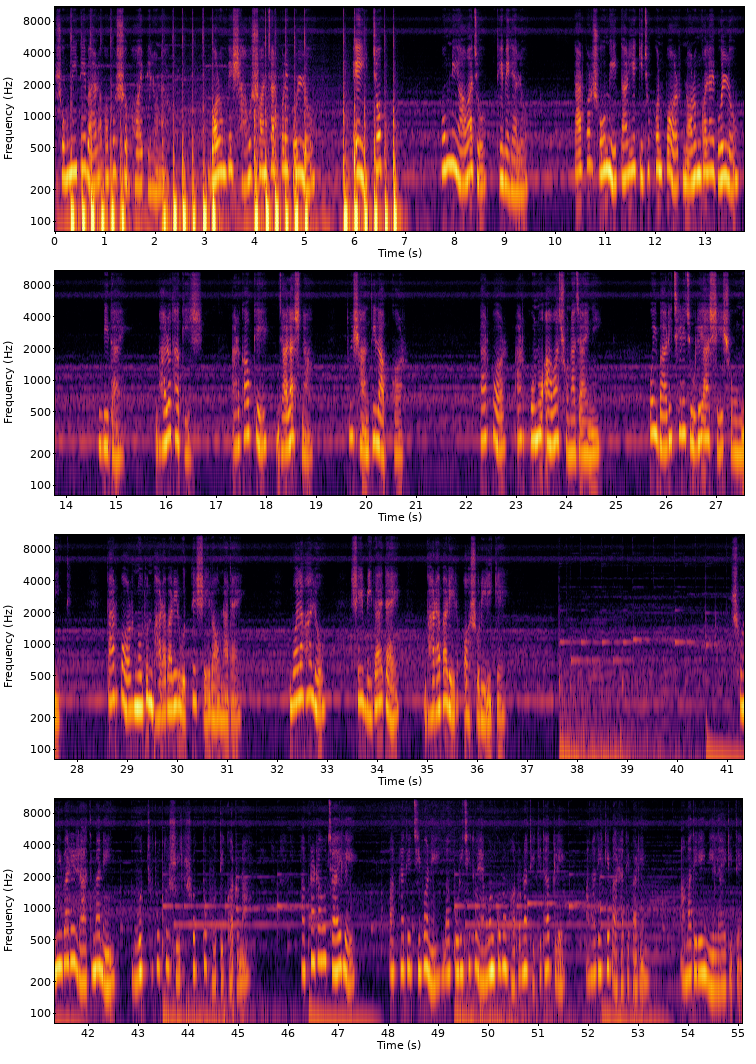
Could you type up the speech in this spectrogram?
সৌমিত এবার অবশ্য ভয় পেল না। বরং বেশ সাহস সঞ্চার করে বলল, এই, চোপ! অমনি আওয়াজও থেমে গেল। তারপর সৌমিত দাঁড়িয়ে কিছুক্ষণ পর নরম গলায় বলল, বিদায়। ভালো থাকিস। আর কাউকে জ্বালাস না। তুই শান্তি লাভ কর। তারপর আর কোনো আওয়াজ শোনা যায়নি। ওই বাড়ি ছেড়ে চলে আসে সৌমিত। তারপর নতুন ভাড়া বাড়ির উদ্দেশ্যে রওনা দেয়। বলা ভালো, সে বিদায় দেয় ভাড়া বাড়ির অশরীরীকে। শনিবারের রাত মানেই ভূত চতুর্দশীর সত্য ভৌতিক ঘটনা। আপনারাও চাইলে আপনাদের জীবনে বা পরিচিত এমন কোনো ঘটনা থেকে থাকলে আমাদেরকে পাঠাতে পারেন। আমাদের এই মেল আইডিতে।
